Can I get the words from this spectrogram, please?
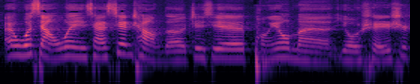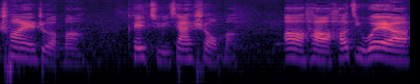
哎，我想问一下，现场的这些朋友们，有谁是创业者吗？可以举一下手吗？啊，好好几位啊。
